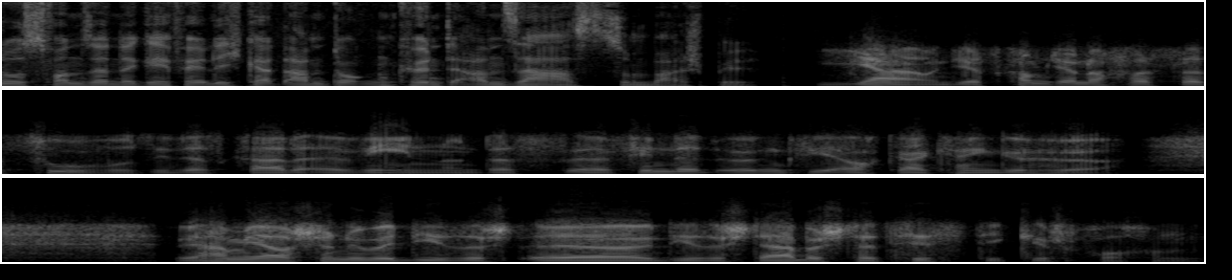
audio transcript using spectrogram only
nahtlos von seiner Gefährlichkeit andocken könnte an SARS zum Beispiel. Ja, und jetzt kommt ja noch was dazu, wo Sie das gerade erwähnen. Und das äh, findet irgendwie auch gar kein Gehör. Wir haben ja auch schon über diese, äh, diese Sterbestatistik gesprochen.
